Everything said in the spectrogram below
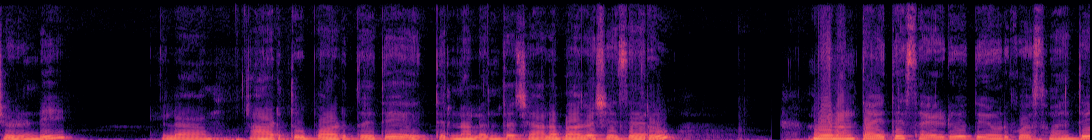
చూడండి ఇలా ఆడుతూ పాడుతూ అయితే తిరణాలంతా చాలా బాగా చేశారు. మేమంతా అయితే సైడు దేవుడి కోసం అయితే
